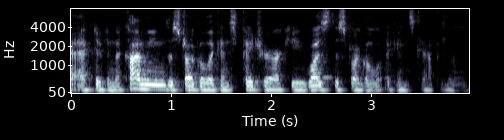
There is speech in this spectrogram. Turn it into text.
active in the commune, the struggle against patriarchy was the struggle against capitalism.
